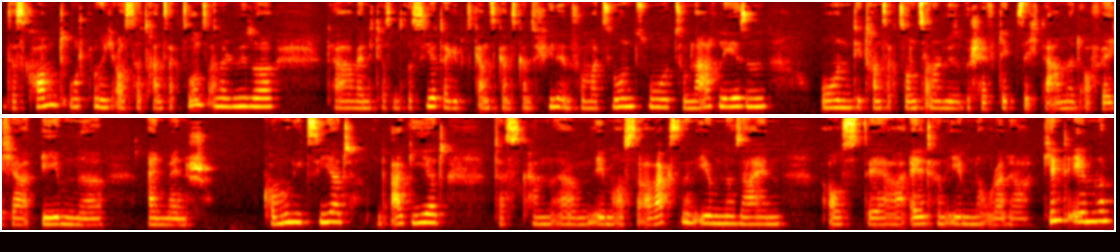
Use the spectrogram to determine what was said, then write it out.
Das kommt ursprünglich aus der Transaktionsanalyse. Da, wenn dich das interessiert, da gibt es ganz, ganz, ganz viele Informationen zu, zum Nachlesen. Und die Transaktionsanalyse beschäftigt sich damit, auf welcher Ebene ein Mensch kommuniziert und agiert. Das kann ähm, eben aus der Erwachsenenebene sein, aus der Elternebene oder der Kindebene.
